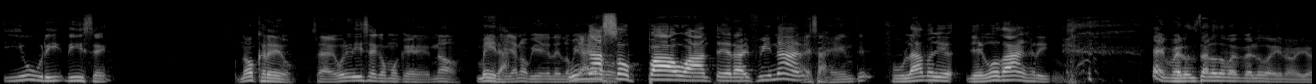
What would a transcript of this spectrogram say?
Y Uri dice, no creo. O sea, Uri dice como que no. Mira, ya no. Los Un viajeros asopao antes era el a final. esa gente. Fulano lle- llegó Danry. Pero un saludo para el peludo ahí, no, yo.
